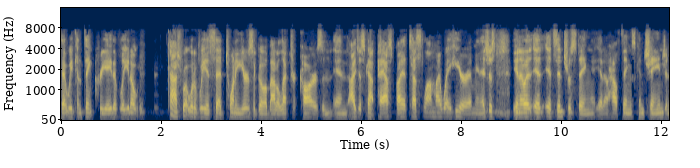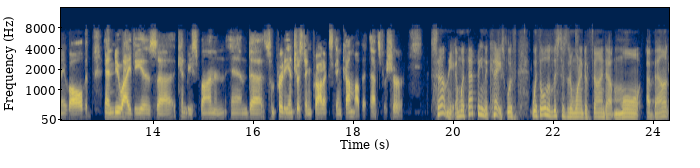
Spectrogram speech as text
that we can think creatively. You know, gosh, what would have we said 20 years ago about electric cars? And and I just got passed by a Tesla on my way here. I mean, it's just you know, it, it's interesting, you know, how things can change and evolve, and, and new ideas uh, can be spun, and and uh, some pretty interesting products can come of it. That's for sure. Certainly, and with that being the case, with with all the listeners that are wanting to find out more about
